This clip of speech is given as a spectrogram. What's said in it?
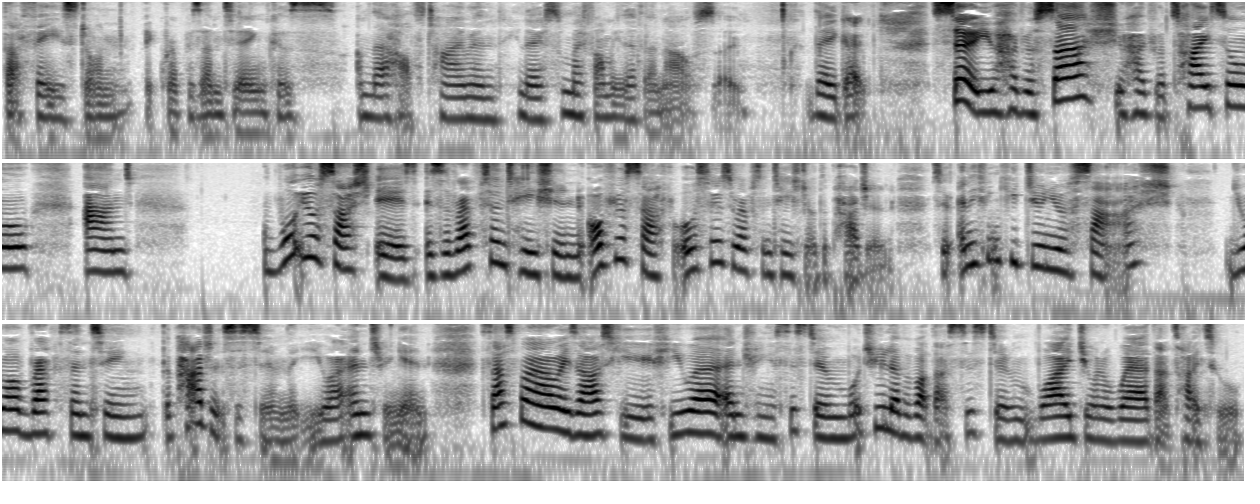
that phased on like representing because I'm there half the time and, you know, some of my family live there now. So there you go. So you have your sash, you have your title, and what your sash is is a representation of yourself, but also is a representation of the pageant. So anything you do in your sash, you are representing the pageant system that you are entering in. So that's why I always ask you if you were entering a system, what do you love about that system? Why do you want to wear that title?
